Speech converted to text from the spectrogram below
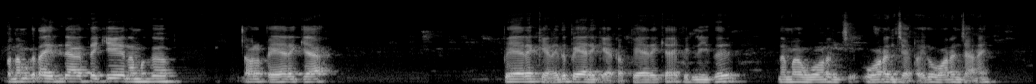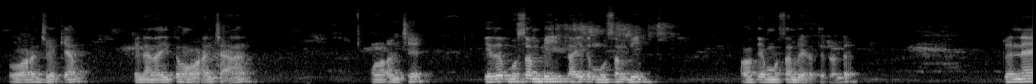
അപ്പോൾ നമുക്ക് ഇതിന്റെ അകത്തേക്ക് നമുക്ക് നമ്മൾ പേരയ്ക്ക. പേരയ്ക്കയാണ് ഇത് പേരക്ക കേട്ടോ. പേരക്ക പിന്നെ ഇത് നമ്മൾ ഓറഞ്ച് ഓറഞ്ച് കേട്ടോ. ഇത് ഓറഞ്ചാണ്. ഓറഞ്ച് വെക്കാം. പിന്നെ ദാ ഇതും ഓറഞ്ചാണ്. ഓറഞ്ച്. ഇത് മുസംബി ഇത് മുസമ്പി. ഓക്കെ മുസംബി എടുത്തിട്ടുണ്ട്. പിന്നെ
